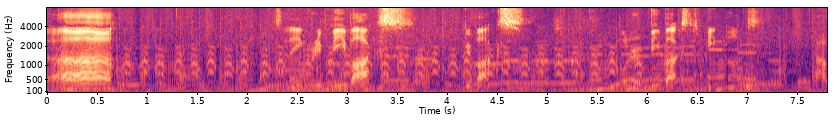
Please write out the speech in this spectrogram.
Ah! It's an angry B-box. B-box. I wonder if B-box is beatbox. I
